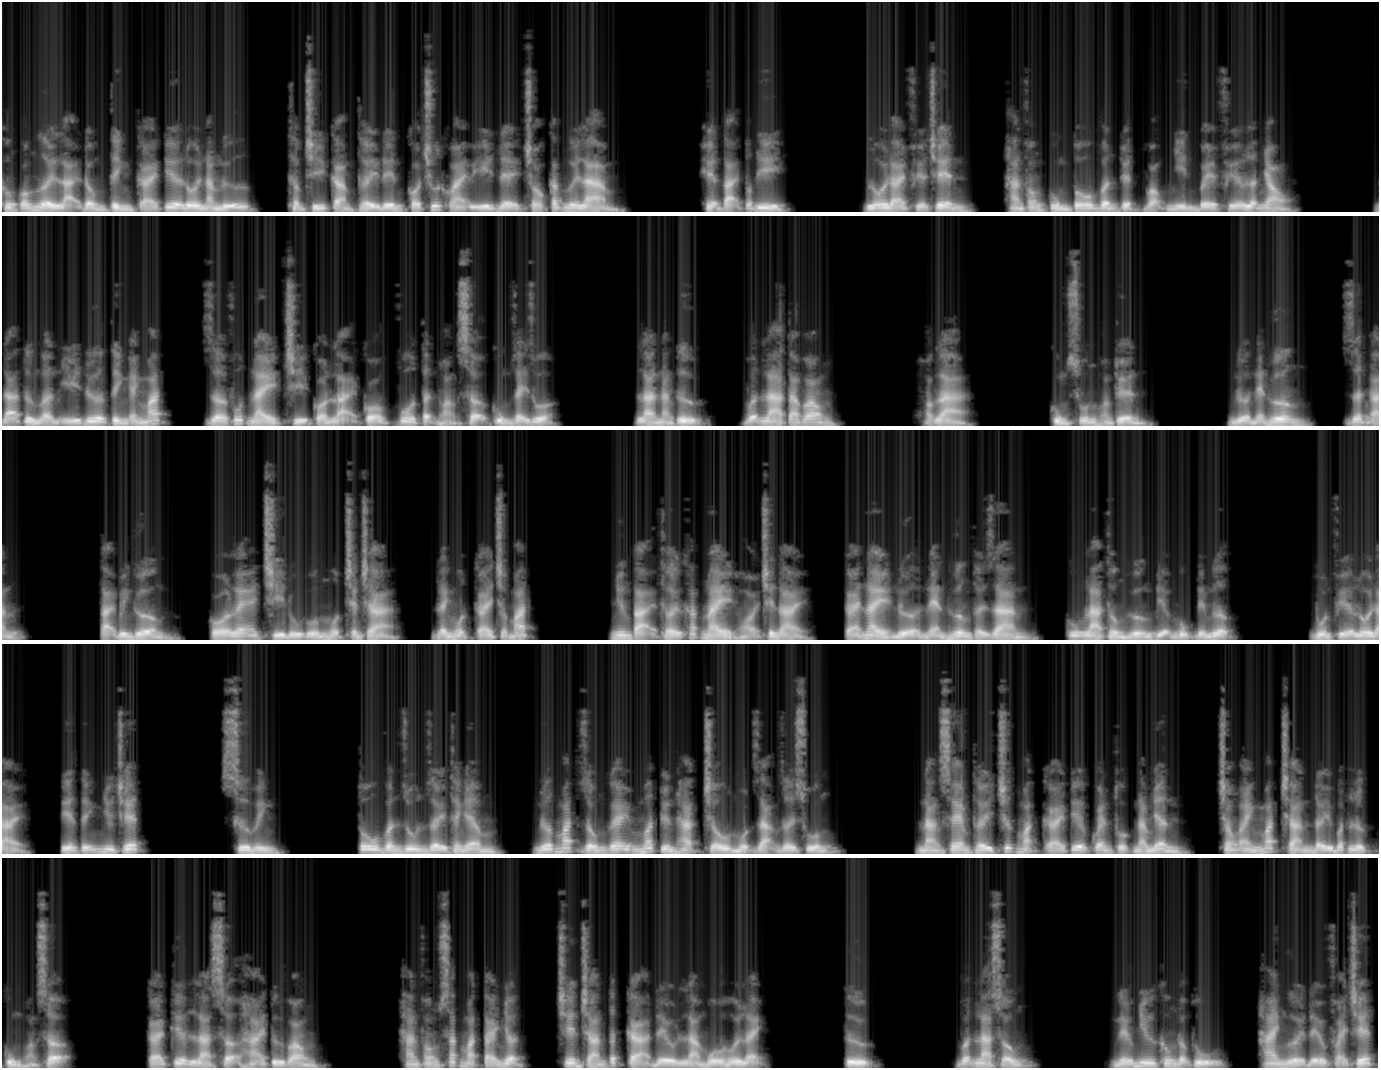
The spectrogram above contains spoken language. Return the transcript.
không có người lại đồng tình cái kia đôi nam nữ, thậm chí cảm thấy đến có chút khoái ý để cho các ngươi làm. Hiện tại tốt đi. Lôi đài phía trên, hàn phong cùng tô vân tuyệt vọng nhìn về phía lẫn nhau. Đã từng ẩn ý đưa tình ánh mắt, giờ phút này chỉ còn lại có vô tận hoảng sợ cùng dãy ruộng là nàng tử, vẫn là ta vong. Hoặc là, cùng xuống hoàng tuyển. Nửa nén hương, rất ngắn. Tại bình thường, có lẽ chỉ đủ uống một chén t r à đánh một cái chợp mắt. Nhưng tại thời khắc này hỏi trên đài, cái này nửa nén hương thời gian, cũng là thông hướng địa ngục đến ngược. Bốn phía lôi đài tiến tĩnh như chết. Sư minh tô vân run dậy thanh âm, nước mắt giống gây mất tuyến hạt trâu một dạng rơi xuống. Nàng xem thấy trước mặt cái kia quen thuộc nam nhân, trong ánh mắt tràn đầy bất lực cùng hoảng sợ. Cái kia là sợ hãi tử vong. Hàn phong sắc mặt tái nhợt, trên trán tất cả đều là mồ hôi lạnh. Tử, vẫn là sống. Nếu như không động thủ, hai người đều phải chết.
